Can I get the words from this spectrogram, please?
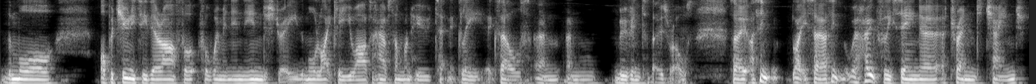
the more opportunity there are for, for women in the industry, the more likely you are to have someone who technically excels and, and move into those roles. So I think, like you say, I think we're hopefully seeing a, a trend change.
